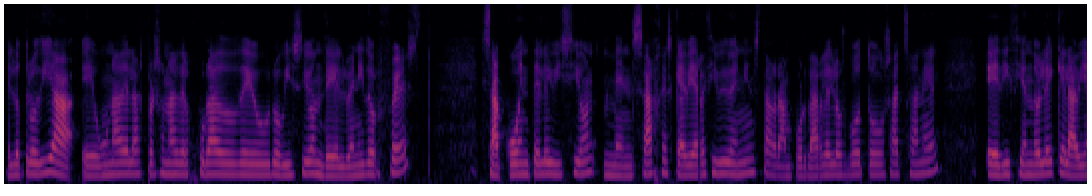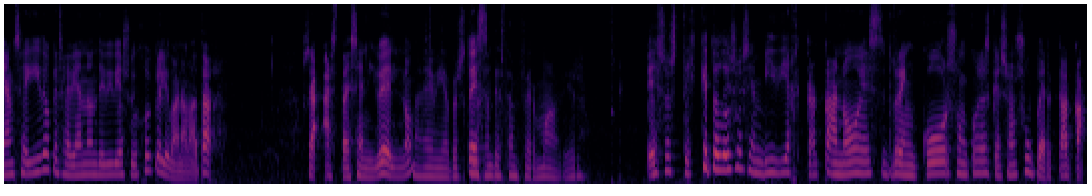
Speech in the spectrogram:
el otro día eh, una de las personas del jurado de Eurovisión del Benidorm Fest sacó en televisión mensajes que había recibido en Instagram por darle los votos a Chanel eh, diciéndole que la habían seguido, que sabían dónde vivía su hijo y que le iban a matar. O sea, hasta ese nivel, ¿no? Madre mía, pero es que la gente está enferma, a ver. Eso es, es que todo eso es envidia, es caca, ¿no? Es rencor, son cosas que son súper caca.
